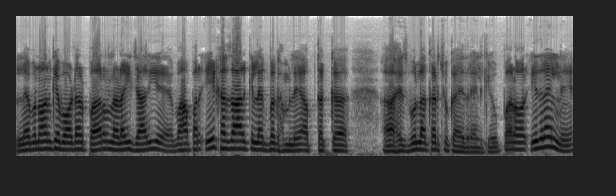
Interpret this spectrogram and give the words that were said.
लेबनान के बॉर्डर पर लड़ाई जारी है। वहाँ पर एक हज़ार के लगभग हमले अब तक हिजबुल्ला कर चुका है इसराइल के ऊपर और इसराइल ने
